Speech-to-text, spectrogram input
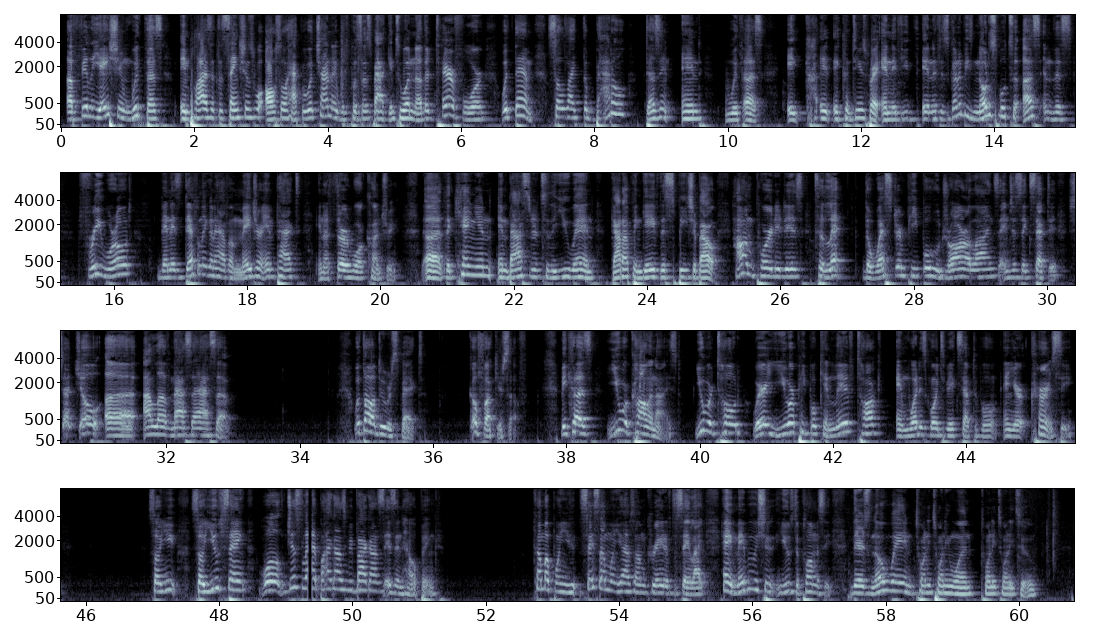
affiliation with us implies that the sanctions will also happen with China, which puts us back into another tariff war with them. So, like, the battle doesn't end with us. It, it, it continues spread. And if you and if it's going to be noticeable to us in this free world, then it's definitely going to have a major impact in a third world country. Uh, the Kenyan ambassador to the UN got up and gave this speech about how important it is to let the Western people who draw our lines and just accept it. Shut your uh, I love massa ass up. With all due respect, go fuck yourself. Because you were colonized. You were told where your people can live, talk, and what is going to be acceptable and your currency. So you so you saying, well, just let bygones be bygones isn't helping. Come up when you say something when you have something creative to say, like, hey, maybe we should use diplomacy. There's no way in 2021, 2022,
